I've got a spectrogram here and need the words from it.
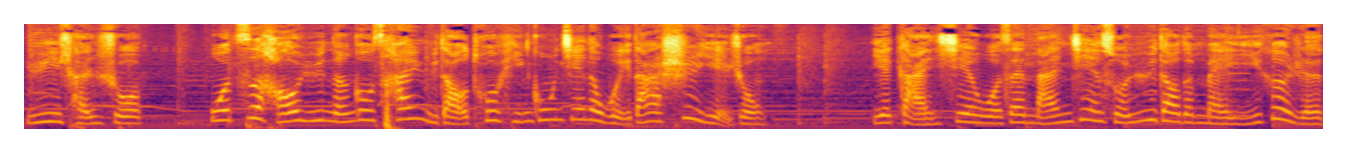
于一晨说。我自豪于能够参与到脱贫攻坚的伟大事业中，也感谢我在南涧所遇到的每一个人。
